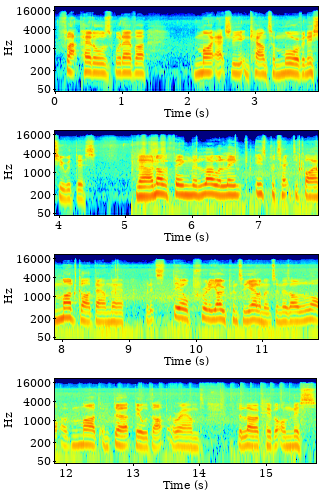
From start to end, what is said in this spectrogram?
flat pedals, whatever, might actually encounter more of an issue with this. Now, another thing, the lower link is protected by a mud guard down there, but it's still pretty open to the elements and there's a lot of mud and dirt build up around the lower pivot on this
